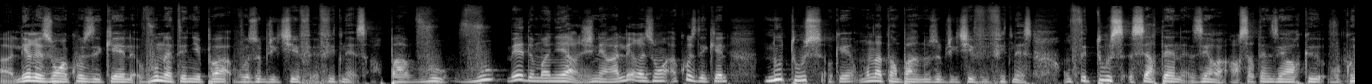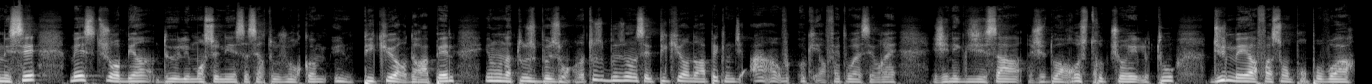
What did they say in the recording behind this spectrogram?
euh, les raisons à cause desquelles vous n'atteignez pas vos objectifs fitness. Alors pas vous, vous, mais de manière générale, les raisons à cause desquelles nous tous, ok, on n'atteint pas nos objectifs fitness. On fait tous certaines erreurs. Alors certaines erreurs que vous connaissez, mais c'est toujours bien de les mentionner. Ça sert toujours comme une piqûre de rappel et on en a tous besoin. On a tous besoin de cette piqûre de rappel qui nous dit ah ok en fait ouais c'est vrai j'ai négligé ça. Je dois restructurer le tout d'une meilleure façon pour pouvoir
